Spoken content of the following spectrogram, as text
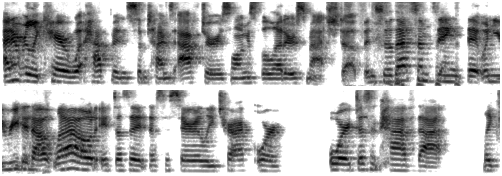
I don't really care what happens sometimes after as long as the letters matched up. And so that's something that when you read it out loud, it doesn't necessarily track or or it doesn't have that like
